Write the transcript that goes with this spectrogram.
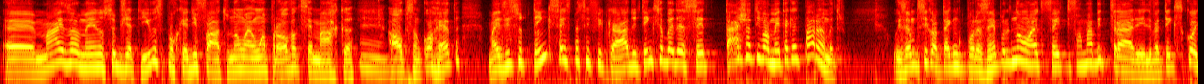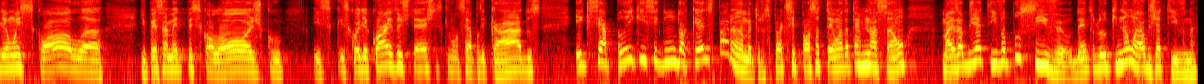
é, mais ou menos subjetivos, porque de fato não é uma prova que você marca é. a opção correta, mas isso tem que ser especificado e tem que se obedecer taxativamente aquele parâmetro. O exame psicotécnico, por exemplo, não é feito de forma arbitrária. Ele vai ter que escolher uma escola de pensamento psicológico, es escolher quais os testes que vão ser aplicados e que se apliquem segundo aqueles parâmetros, para que se possa ter uma determinação mais objetiva possível, dentro do que não é objetivo, né?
